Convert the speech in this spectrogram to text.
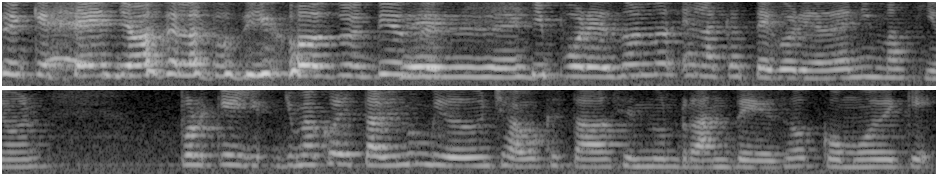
de que ten, llévasela a tus hijos, ¿me entiendes? Y por eso en la, categoría de animación, porque yo, me acuerdo, estaba viendo un video de un chavo que estaba haciendo un rant de eso, como de que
